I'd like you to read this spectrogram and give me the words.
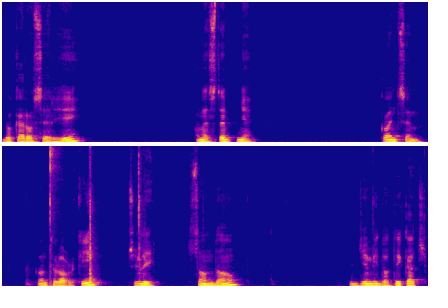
do karoserii, a następnie końcem kontrolki, czyli sondą, będziemy dotykać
